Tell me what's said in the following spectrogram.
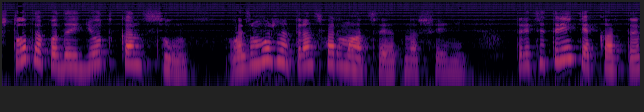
что-то подойдет к концу. возможна трансформация отношений. 33-я карта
